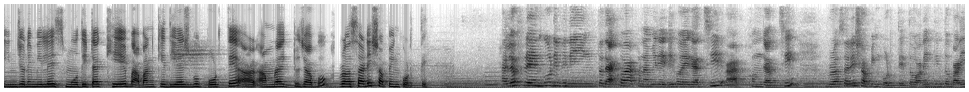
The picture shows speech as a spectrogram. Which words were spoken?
তিনজনে মিলে স্মুদিটা খেয়ে বাবানকে দিয়ে আসব পড়তে। আর আমরা একটু যাব গ্রসারি শপিং করতে। হ্যালো ফ্রেন্ড গুড ইভিনিং তো দেখো, এখন আমি রেডি হয়ে গেছি আর এখন যাচ্ছি গ্রসারি শপিং করতে। তো অনেকদিন তো বাড়ি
